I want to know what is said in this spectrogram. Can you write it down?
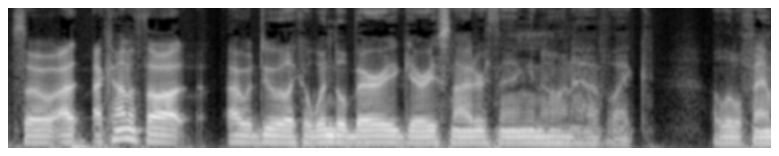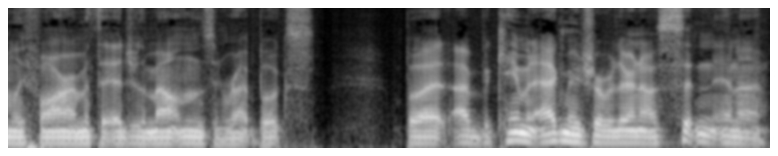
So I, I kind of thought I would do like a Wendell Gary Snyder thing, you know, and have like a little family farm at the edge of the mountains and write books. But I became an ag major over there, and I was sitting in a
